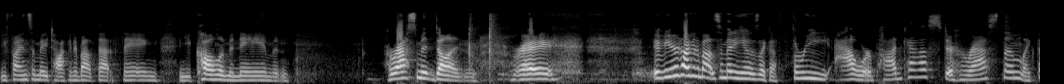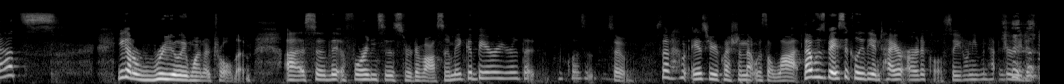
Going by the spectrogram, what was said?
you find somebody talking about that thing, and you call them a name, and harassment done, right? If you're talking about somebody who has like a three hour podcast to harass them, like that's, you gotta really wanna troll them. Uh, so the affordances sort of also make a barrier that closes. So does that answer your question? That was a lot. That was basically the entire article, so you don't even have to read it.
